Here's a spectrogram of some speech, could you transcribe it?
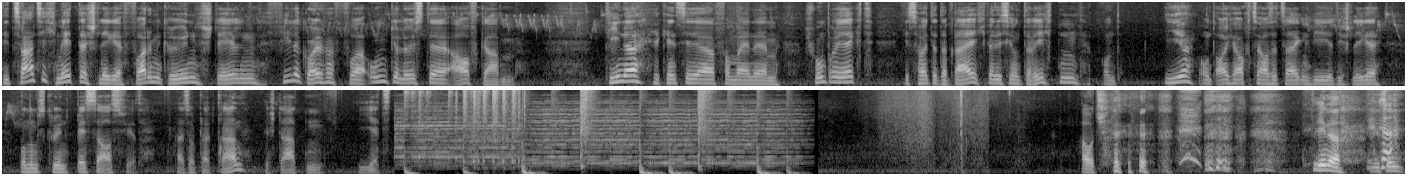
Die 20 Meter Schläge vor dem Grün stellen viele Golfer vor ungelöste Aufgaben. Tina, ihr kennt sie ja von meinem Schwungprojekt, ist heute dabei. Ich werde sie unterrichten und ihr und euch auch zu Hause zeigen, wie ihr die Schläge rund ums Grün besser ausführt. Also bleibt dran, wir starten jetzt. Autsch. Tina, wir sind,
